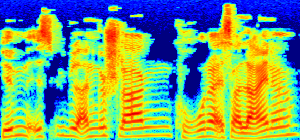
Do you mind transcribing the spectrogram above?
Bim ist übel angeschlagen, Corona ist alleine.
